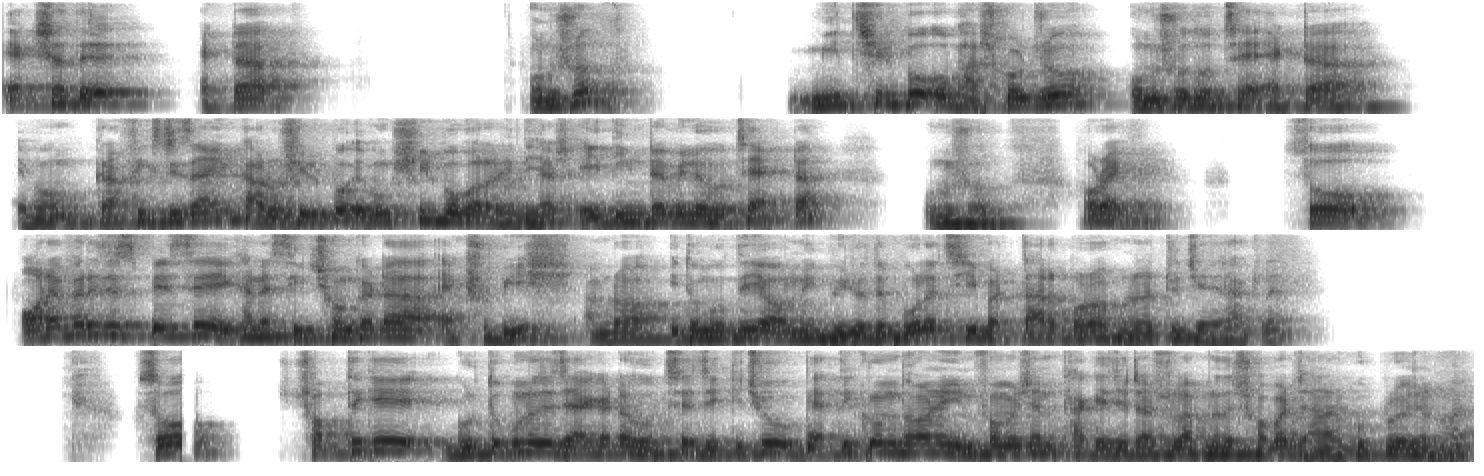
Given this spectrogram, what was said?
একসাথে একটা অনুষদ, মৃৎশিল্প ও ভাস্কর্য অনুষদ হচ্ছে একটা এবং গ্রাফিক্স ডিজাইন, কারুশিল্প এবং শিল্পকলার ইতিহাস, এই তিনটা মিলে হচ্ছে একটা অনুষদ। অলরাইট সো অন অ্যাভারেজ স্পেসে এখানে সিট সংখ্যাটা একশো বিশ। আমরা ইতিমধ্যেই অনেক ভিডিওতে বলেছি বাট তারপরও আপনারা একটু জেনে রাখলেন। সো সব থেকে গুরুত্বপূর্ণ যে জায়গাটা হচ্ছে যে কিছু ব্যতিক্রম ধরনের ইনফরমেশন থাকে যেটা আসলে আপনাদের সবার জানার খুব প্রয়োজন হয়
